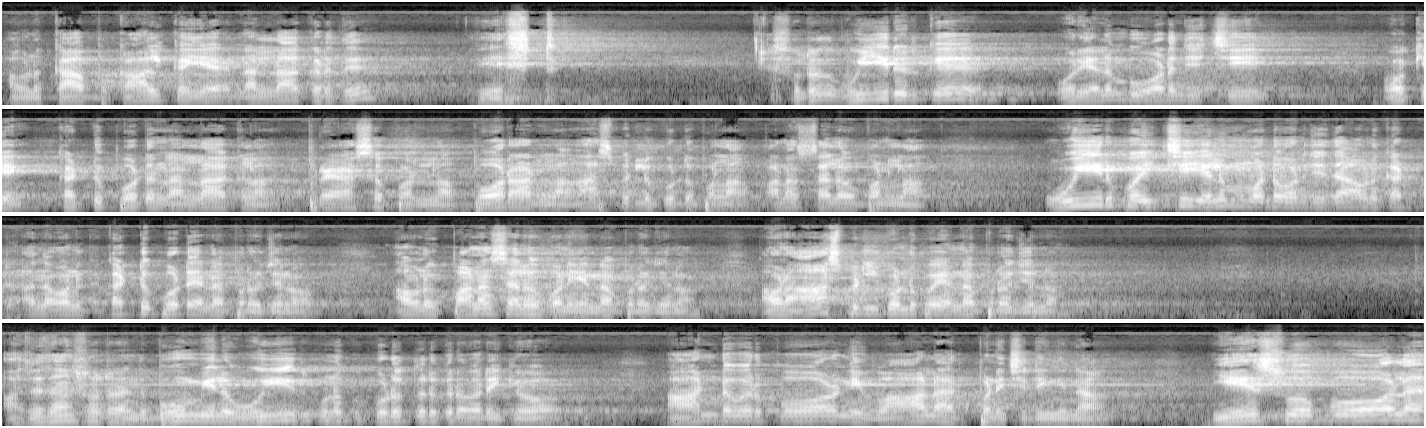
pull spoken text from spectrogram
அவனை காப்ப கால் கையை நல்லாக்குறது வேஸ்ட் சொல்கிறது உயிர் இருக்கு ஒரு எலும்பு உடஞ்சிச்சு ஓகே கட்டு போட்டு நல்லாக்கலாம் பிரயாசப்படலாம் போராடலாம் ஹாஸ்பிட்டலுக்கு கூட்டு போகலாம் பணம் செலவு பண்ணலாம். உயிர் போயிடுச்சு எலும்பு மட்டும் உடஞ்சிது அவனுக்கு கட்டு அந்த அவனுக்கு கட்டு போட்டு என்ன பிரயோஜனம்? அவனுக்கு பணம் செலவு பண்ணி என்ன பிரயோஜனம்? அவனை ஹாஸ்பிட்டல் கொண்டு போய் என்ன பிரயோஜனம்? அதுதான் சொல்கிறேன் இந்த பூமியில் உயிர் உனக்கு கொடுத்துருக்கிற வரைக்கும் ஆண்டவர் போல் நீ வாழை அர்ப்பணிச்சிட்டிங்கன்னா இயேசுவை போல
